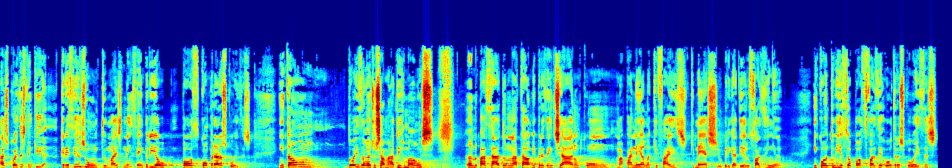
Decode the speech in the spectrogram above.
as coisas têm que crescer junto, mas nem sempre eu posso comprar as coisas. Então, dois anjos chamados irmãos, ano passado no Natal me presentearam com uma panela que faz, que mexe o brigadeiro sozinha. Enquanto isso, eu posso fazer outras coisas.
